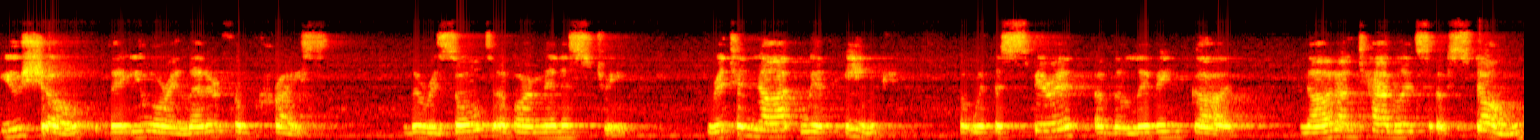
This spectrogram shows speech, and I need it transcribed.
You show that you are a letter from Christ, the result of our ministry, written not with ink but with the Spirit of the living God, not on tablets of stone,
